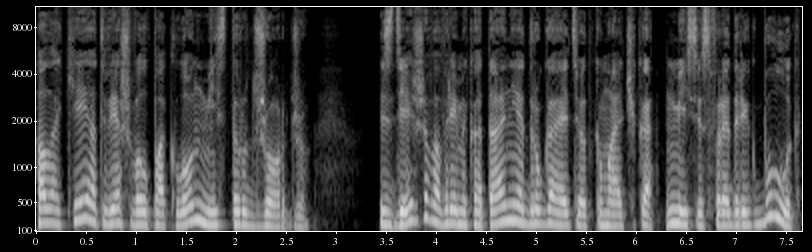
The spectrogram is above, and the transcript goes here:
а лакей отвешивал поклон мистеру Джорджу — Здесь же во время катания другая тетка мальчика, миссис Фредерик Буллок,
